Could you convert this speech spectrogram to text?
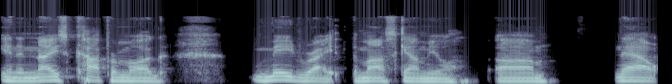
in a nice copper mug, made right, the Moscow Mule. Um, now,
